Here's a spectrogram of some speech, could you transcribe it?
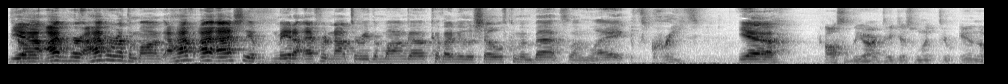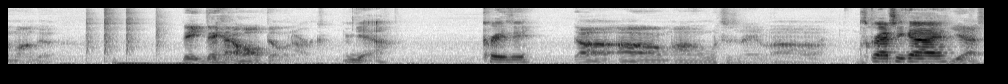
Yeah, I've heard. I haven't read the manga. I have. I actually have made an effort not to read the manga because I knew the show was coming back. So I'm like, It's crazy. yeah, Also the arc they just went through in the manga. They they had a Hall villain arc. yeah, crazy, uh, um, um, what's his name? Scratchy guy. yes,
